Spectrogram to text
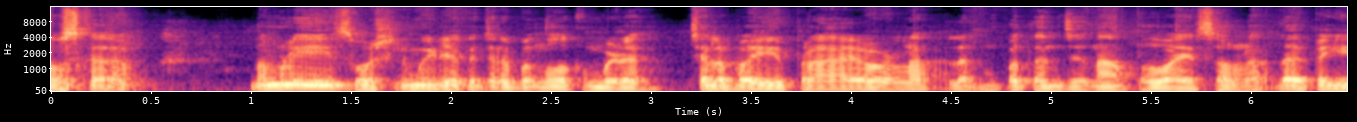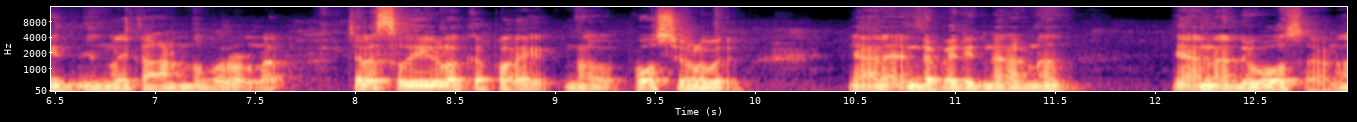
നമസ്കാരം. നമ്മൾ ഈ സോഷ്യൽ മീഡിയ ഒക്കെ ചിലപ്പോൾ നോക്കുമ്പോൾ ചിലപ്പോൾ ഈ പ്രായമുള്ള അല്ല മുപ്പത്തഞ്ച് നാൽപ്പത് വയസ്സുള്ള അതായത് ഈ നിങ്ങൾ കാണുന്ന പോലുള്ള ചില സ്ത്രീകളൊക്കെ പറയുന്ന പോസ്റ്റുകൾ വരും. ഞാൻ എന്റെ പെരിന്നാണ് ഞാൻ ഡിവോഴ്സാണ്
